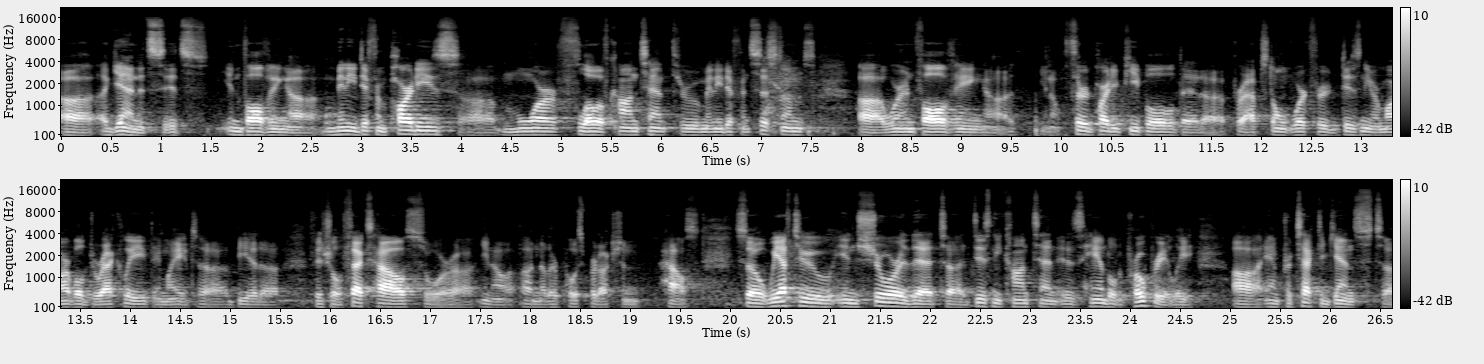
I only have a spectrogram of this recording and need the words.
Uh, again, it's, it's involving uh, many different parties, uh, more flow of content through many different systems. we're involving you know, third-party people that uh, perhaps don't work for Disney or Marvel directly. They might uh, be at a visual effects house or uh, you know another post-production house. So we have to ensure that uh, Disney content is handled appropriately uh, and protect against uh,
